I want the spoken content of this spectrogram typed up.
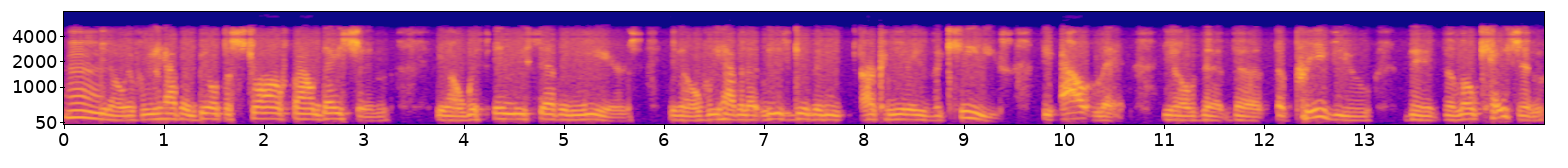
Mm. You know, if we haven't built a strong foundation, you know, within these seven years, you know, if we haven't at least given our community the keys, the outlet, you know, the the the preview, the the location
